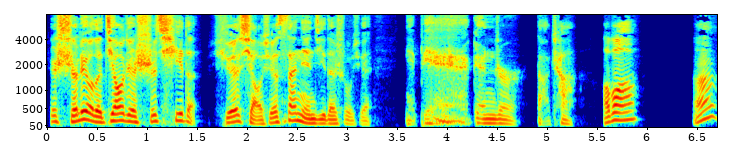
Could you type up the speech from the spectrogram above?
这十六的教这十七的学小学三年级的数学，你别跟这儿打岔，好不好？啊，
